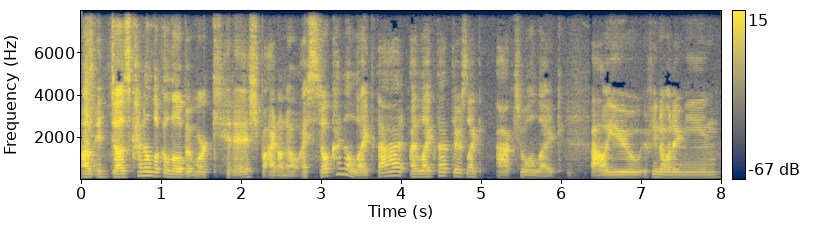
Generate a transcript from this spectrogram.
Um, it does kind of look a little bit more kiddish, but I don't know. I still kind of like that. I like that there's like actual like value, if you know what I mean.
